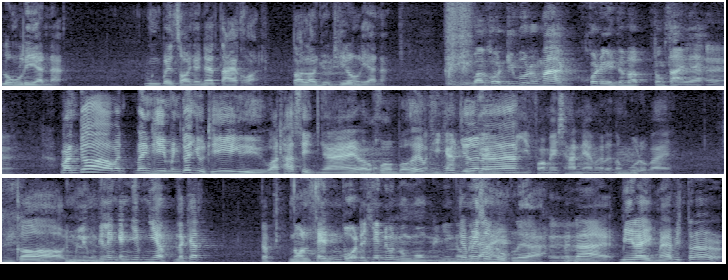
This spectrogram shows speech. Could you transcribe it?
โรงเรียนอะ มึงเป็นสอนอย่างเนี้ยตายก่อน ตอนเราอยู่ที่โรงเรียนอะบางคนที่พูดมากๆคนอื่นจะแบบสงสัยแล้วเออมันก็มันบางทีมันก็อยู่ที่วัฒนศิลป์ไงบางคนบอกเฮ้ยบางมึทีงกาพูรดเยอะนะมีอินโฟเมชันเนี่ยมันก็เลยต้องพูดออกไปมันก็หรือมึงก็เล่นกันเงียบๆแล้วก็ แบบนอนเซนส์โบดไอ้แค่นู่นงงๆอย่างเงี้ยยังไม่ด้สนุกเลยอะออไม่ได้ มีอะไรอีกไหมพีเตอร์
